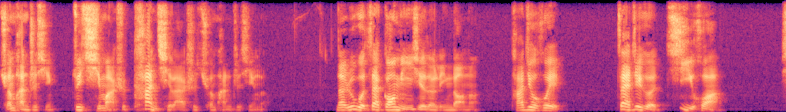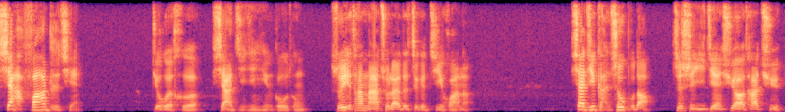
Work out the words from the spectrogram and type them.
全盘执行，最起码是看起来是全盘执行的。那如果再高明一些的领导呢，他就会在这个计划下发之前，就会和下级进行沟通。所以他拿出来的这个计划呢，下级感受不到，这是一件需要他去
